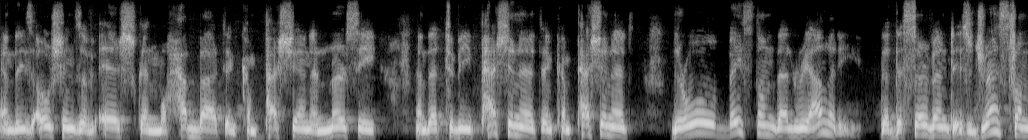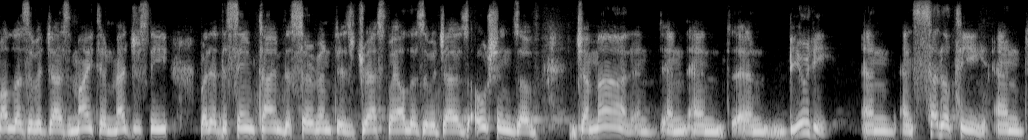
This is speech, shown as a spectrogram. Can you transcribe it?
and these oceans of ishq and muhabbat and compassion and mercy and that to be passionate and compassionate they're all based on that reality that the servant is dressed from Allah's might and majesty but at the same time the servant is dressed by Allah's oceans of jamal and, and, and, and beauty and, and subtlety and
